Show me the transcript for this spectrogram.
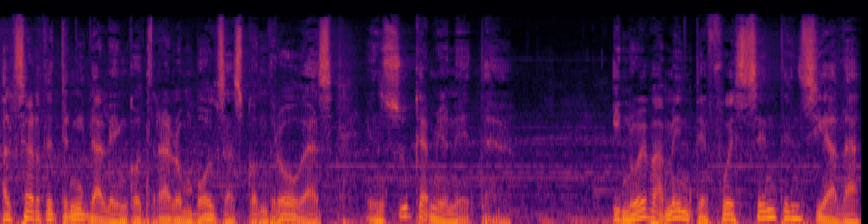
Al ser detenida le encontraron bolsas con drogas en su camioneta y nuevamente fue sentenciada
